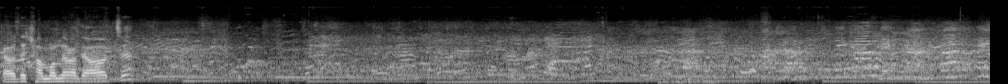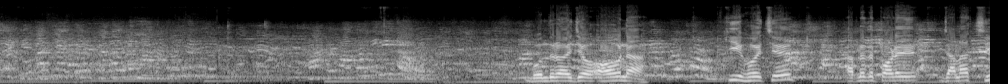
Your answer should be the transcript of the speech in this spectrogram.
তাদের সম্বন্ধনা দেওয়া হচ্ছে। বন্ধুরা, ওই যে অহনা, কি হয়েছে? আপনাদের পরে জানাচ্ছি।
